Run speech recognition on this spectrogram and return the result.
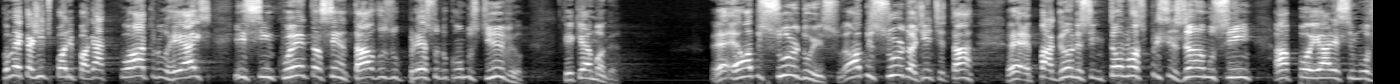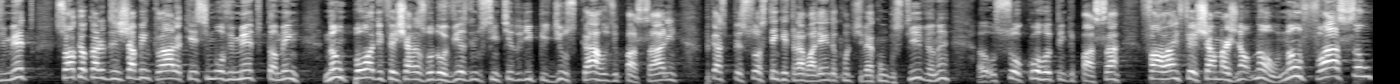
Como é que a gente pode pagar R$ 4,50 o preço do combustível? O que, que é, Manga? É, é, um absurdo isso, é um absurdo a gente estar tá, é, pagando isso. Então nós precisamos sim apoiar esse movimento, só que eu quero deixar bem claro que esse movimento também não pode fechar as rodovias no sentido de impedir os carros de passarem, porque as pessoas têm que trabalhar ainda quando tiver combustível, né? O socorro tem que passar, falar em fechar marginal. Não, não façam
